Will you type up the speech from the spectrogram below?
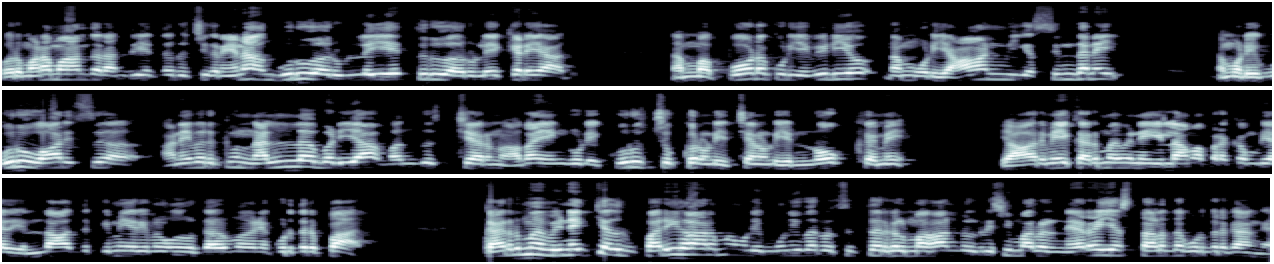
ஒரு மனமார்ந்த நன்றியை தெரிவிச்சுக்கிறேன். ஏன்னா குரு அருள்லையே திரு அருளே கிடையாது. நம்ம போடக்கூடிய வீடியோ நம்முடைய ஆன்மீக சிந்தனை நம்முடைய குரு வாரிசு அனைவருக்கும் நல்லபடியா வந்து சேரணும். அதான் எங்களுடைய குரு சுக்கரனுடைய சேனலுடைய நோக்கமே. யாருமே கர்ம வினை இல்லாம பிறக்க முடியாது. எல்லாத்துக்குமே இறைவன் ஒரு கர்ம வினை கொடுத்திருப்பார். கர்ம வினைக்கு அதுக்கு பரிகாரமா நம்முடைய முனிவர்கள் சித்தர்கள் மகான்கள் ரிஷிமார்கள் நிறைய ஸ்தலத்தை கொடுத்திருக்காங்க.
